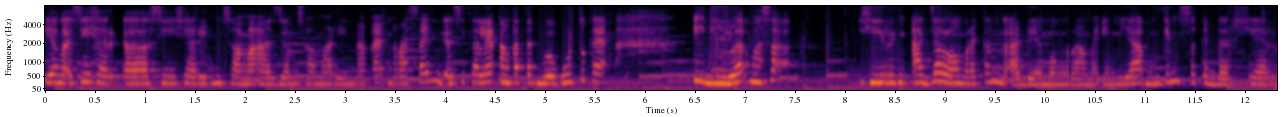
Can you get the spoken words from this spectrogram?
Ya nggak sih her, uh, si Sherin sama Azam sama Rina kayak ngerasain nggak sih kalian angkatan 20 tuh kayak ih gila masa hearing aja loh mereka nggak ada yang mau ngeramein. Ya mungkin sekedar share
